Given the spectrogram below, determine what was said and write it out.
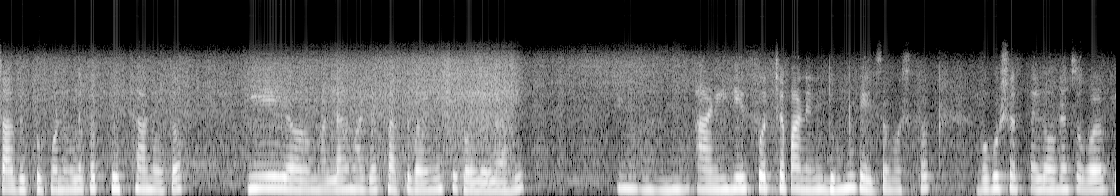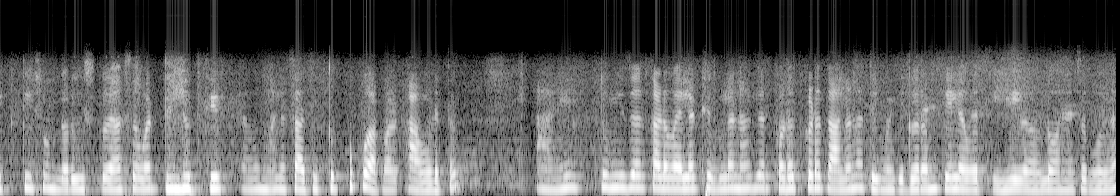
साजूक तूप बनवलं तर खूप छान होतं. ही मला माझ्या सासूबाईंनी शिकवलेलं आहे. आणि हे स्वच्छ पाण्याने धुवून घ्यायचं मस्त. बघू शकता लोण्याचं वळ किती सुंदर दिसतोय असं वाटते नक्कीच. त्यामुळे मला साजूक तूप खूप वापर आवडतं. आणि तुम्ही जर कडवायला ठेवलं ना जर कडत कडत आलं ना ते म्हणजे गरम केल्यावरती हे लोण्याचं गोळं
